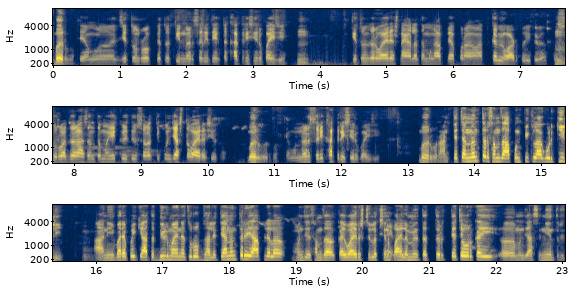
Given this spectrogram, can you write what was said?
बरं बरं. त्यामुळं जिथून रोप घेतो ती नर्सरीत एक तर खात्रीशीर पाहिजे. तिथून जर व्हायरस नाही आला तर मग आपल्या प्रमाणात कमी वाढतो इकडं. हम्म. सुरुवात जर असेल तर मग एकवीस दिवसाला तिकडून जास्त व्हायरस येतो. बरं बरं बरं त्यामुळे नर्सरी खात्रीशीर पाहिजे. बरोबर. आणि त्याच्यानंतर समजा आपण पीक लागवड केली हम्म. आणि बऱ्यापैकी आता दीड महिन्याचं रोप झाले त्यानंतरही आपल्याला म्हणजे समजा काही व्हायरसचे लक्षण नाही, पाहायला मिळतात तर त्याच्यावर काही अं, म्हणजे असं नियंत्रित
